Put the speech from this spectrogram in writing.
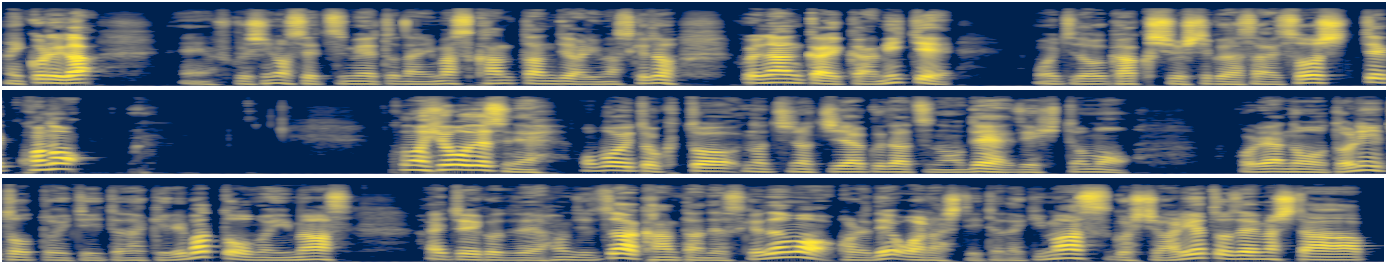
はい、これが、えー、副詞の説明となります簡単ではありますけどこれ何回か見てもう一度学習してください。そしてこの、この表ですね、覚えておくと後々役立つので、是非ともこれはノートに取っておいていただければと思います。はい、ということで本日は簡単ですけれども、これで終わらせていただきます。ご視聴ありがとうございました。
